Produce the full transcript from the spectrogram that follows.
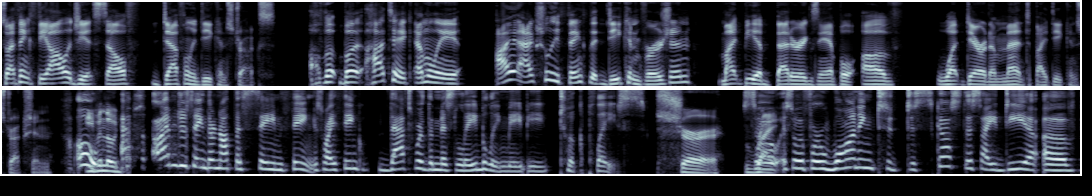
So I think theology itself definitely deconstructs. Although, but hot take, Emily, I actually think that deconversion might be a better example of what Derrida meant by deconstruction. oh, even though- abso- I'm just saying they're not the same thing. So I think that's where the mislabeling maybe took place. Sure. So, right. so if we're wanting to discuss this idea of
